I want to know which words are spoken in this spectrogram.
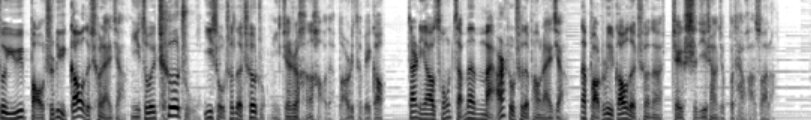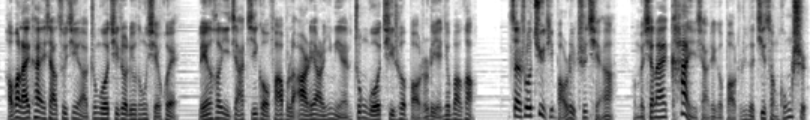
对于保值率高的车来讲，你作为车主，一手车的车主，你这是很好的，保值率特别高。但是你要从咱们买二手车的朋友来讲，那保值率高的车呢，这个实际上就不太划算了。好吧，来看一下最近啊，中国汽车流通协会联合一家机构发布了二零二一年中国汽车保值率研究报告。在说具体保值率之前啊，我们先来看一下这个保值率的计算公式。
